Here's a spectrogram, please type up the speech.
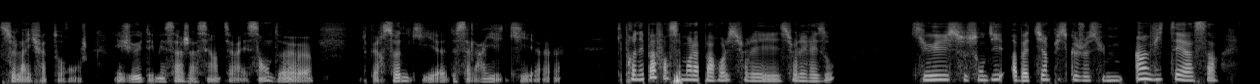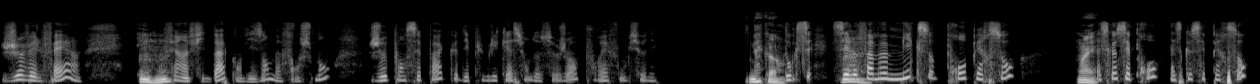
ce life at Orange. Et j'ai eu des messages assez intéressants de, de personnes qui, de salariés qui, qui prenaient pas forcément la parole sur les, sur les réseaux, qui se sont dit ah bah tiens puisque je suis invité à ça, je vais le faire et ils m'ont mmh fait un feedback en disant bah franchement je pensais pas que des publications de ce genre pourraient fonctionner. D'accord. Donc c'est le fameux mix pro perso. Ouais. Est-ce que c'est pro? Est-ce que c'est perso?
